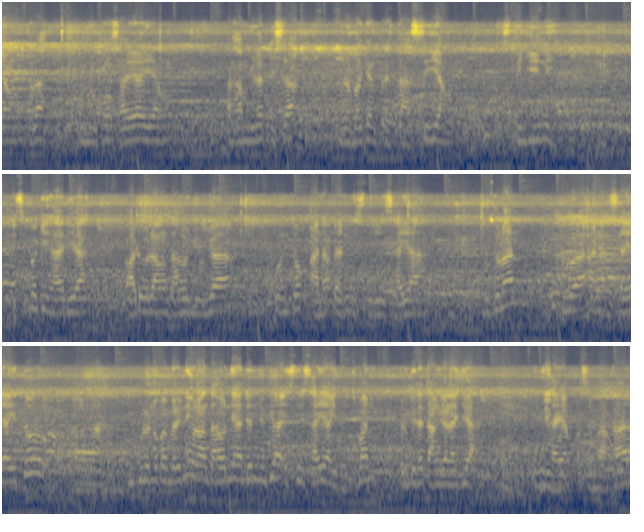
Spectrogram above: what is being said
yang telah mendukung saya yang alhamdulillah bisa mendapatkan prestasi yang setinggi ini sebagai hadiah pada ulang tahun juga untuk anak dan istri saya. Kebetulan dua anak saya itu uh, di bulan November ini ulang tahunnya dan juga istri saya itu, cuman berbeda tanggal aja. Ini saya persembahkan,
